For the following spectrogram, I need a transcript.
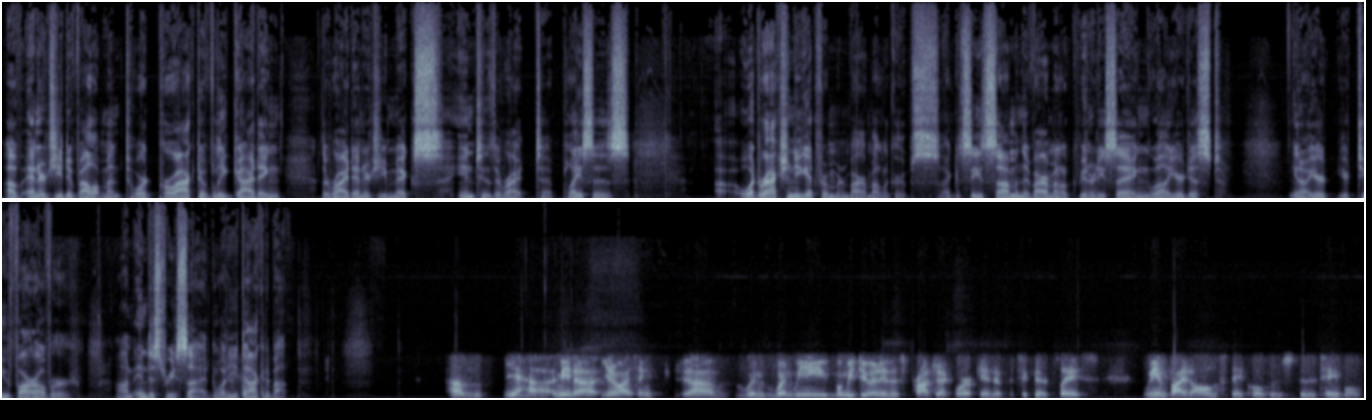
of energy development toward proactively guiding the right energy mix into the right uh, places. Uh, what reaction do you get from environmental groups? I could see some in the environmental community saying, "Well, you're just, you know, you're you're too far over on industry side. What are you talking about?" Um, yeah, I mean, uh, you know, I think uh, when when we when we do any of this project work in a particular place, we invite all the stakeholders to the table,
